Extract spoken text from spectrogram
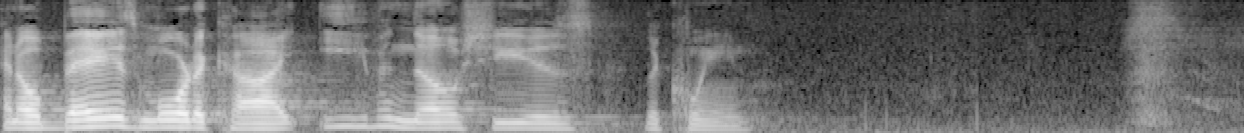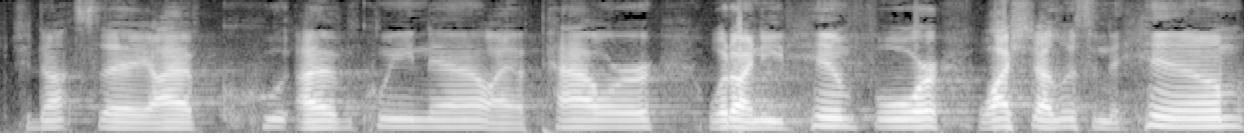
and obeys Mordecai, even though she is the queen. She did not say, I have, I have queen now, I have power. What do I need him for? Why should I listen to him?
